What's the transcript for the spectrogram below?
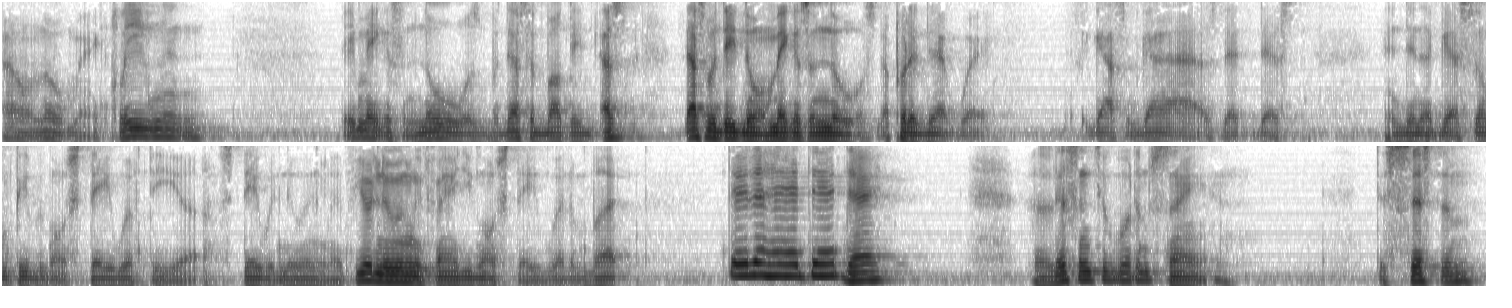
I don't know, man. Cleveland, they making some noise, but that's about they that's that's what they doing, making some noise. I put it that way. They got some guys that that's and then I guess some people gonna stay with the uh, stay with New England. If you're a New England fan, you're gonna stay with them. But they'd have had their day. Listen to what I'm saying. The system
